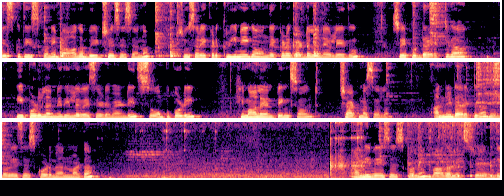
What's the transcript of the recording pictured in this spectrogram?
విస్క్ తీసుకొని బాగా బీట్ చేసేసాను. చూసారా ఇక్కడ క్రీమీగా ఉంది ఎక్కడ గడ్డలు అనేవి లేదు. సో ఇప్పుడు డైరెక్ట్గా ఈ పొడులన్నీ దీనిలో వేసేయడమే అండి. సోంపు పొడి Himalayan pink salt chaat masala. అన్నీ డైరెక్ట్గా దీనిలో వేసేసుకోవడమే అనమాట అన్నీ వేసేసుకొని బాగా మిక్స్ చేయండి.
